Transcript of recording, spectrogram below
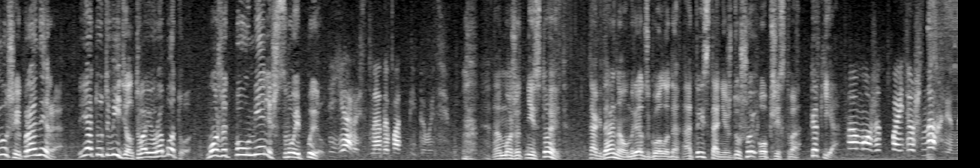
Слушай, Проныра, я тут видел твою работу. Может, поумеришь свой пыл? Ярость надо подпитывать. А может, не стоит? Тогда она умрет с голода, а ты станешь душой общества, как я. А может, пойдешь нахрен?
